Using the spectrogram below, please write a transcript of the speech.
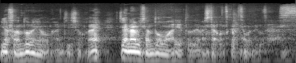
皆さんどのような感じでしょうかね。じゃあナミさんどうもありがとうございました。お疲れ様でございます。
